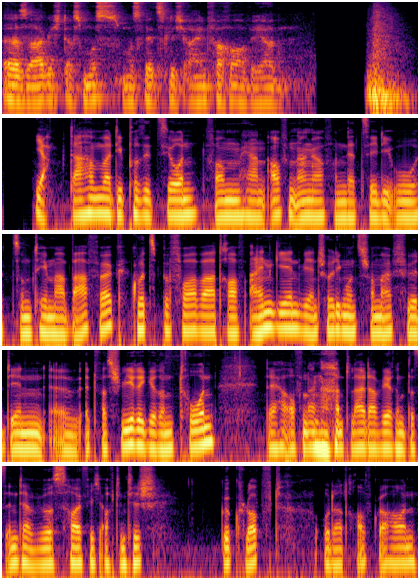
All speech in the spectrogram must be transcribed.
äh, sage ich, das muss, muss letztlich einfacher werden. Ja, da haben wir die Position vom Herrn Aufenanger von der CDU zum Thema BAföG. Kurz bevor wir darauf eingehen, wir entschuldigen uns schon mal für den äh, etwas schwierigeren Ton. Der Herr Aufenanger hat leider während des Interviews häufig auf den Tisch geklopft oder draufgehauen.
